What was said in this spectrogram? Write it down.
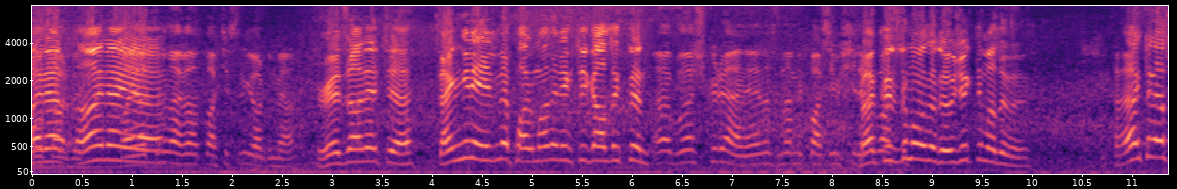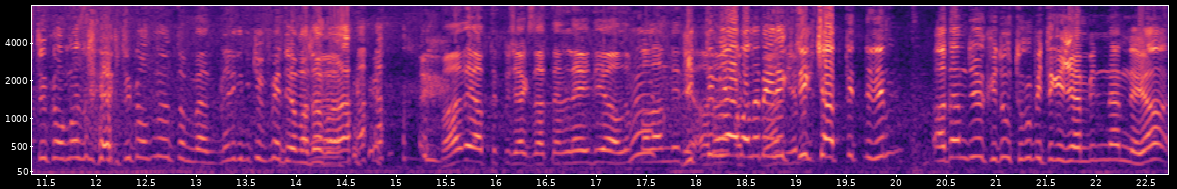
Aynen, basardı. aynen ya. Hayatımın hayvanat bahçesini gördüm ya. Rezalet ya. Sen yine eline parmağına elektrik aldırttın. Ha, buna şükür yani en azından bir parça bir şeyler Ben kızdım orada dövecektim adamı. Her taraf Türk olmaz, her Türk olduğunu unuttum ben. Deli gibi küfür ediyorum adama. Bana da yaptırmayacak zaten Lady'yi alın falan dedi. Gittim Adam ya bak- bana bir Lan elektrik çarptı dedim. Adam diyor ki dur turu bitireceğim bilmem ne ya.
